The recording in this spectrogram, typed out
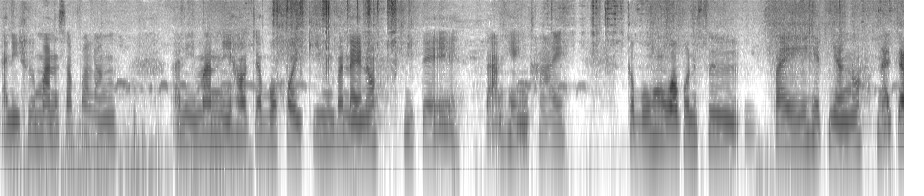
อันนี้คือมันสับปะหลัง อันนี้มันนี่เขาจะบ่ค่อยกินปานไหนเนาะ มีแต่ตากแห้งขายกับบุหัวาเพิ่นซื้อไปเห็ดหยังเนาะ น่าจะ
